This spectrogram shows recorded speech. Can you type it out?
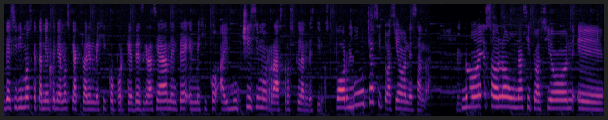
decidimos que también teníamos que actuar en México porque desgraciadamente en México hay muchísimos rastros clandestinos por muchas situaciones, Sandra. No es solo una situación eh,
